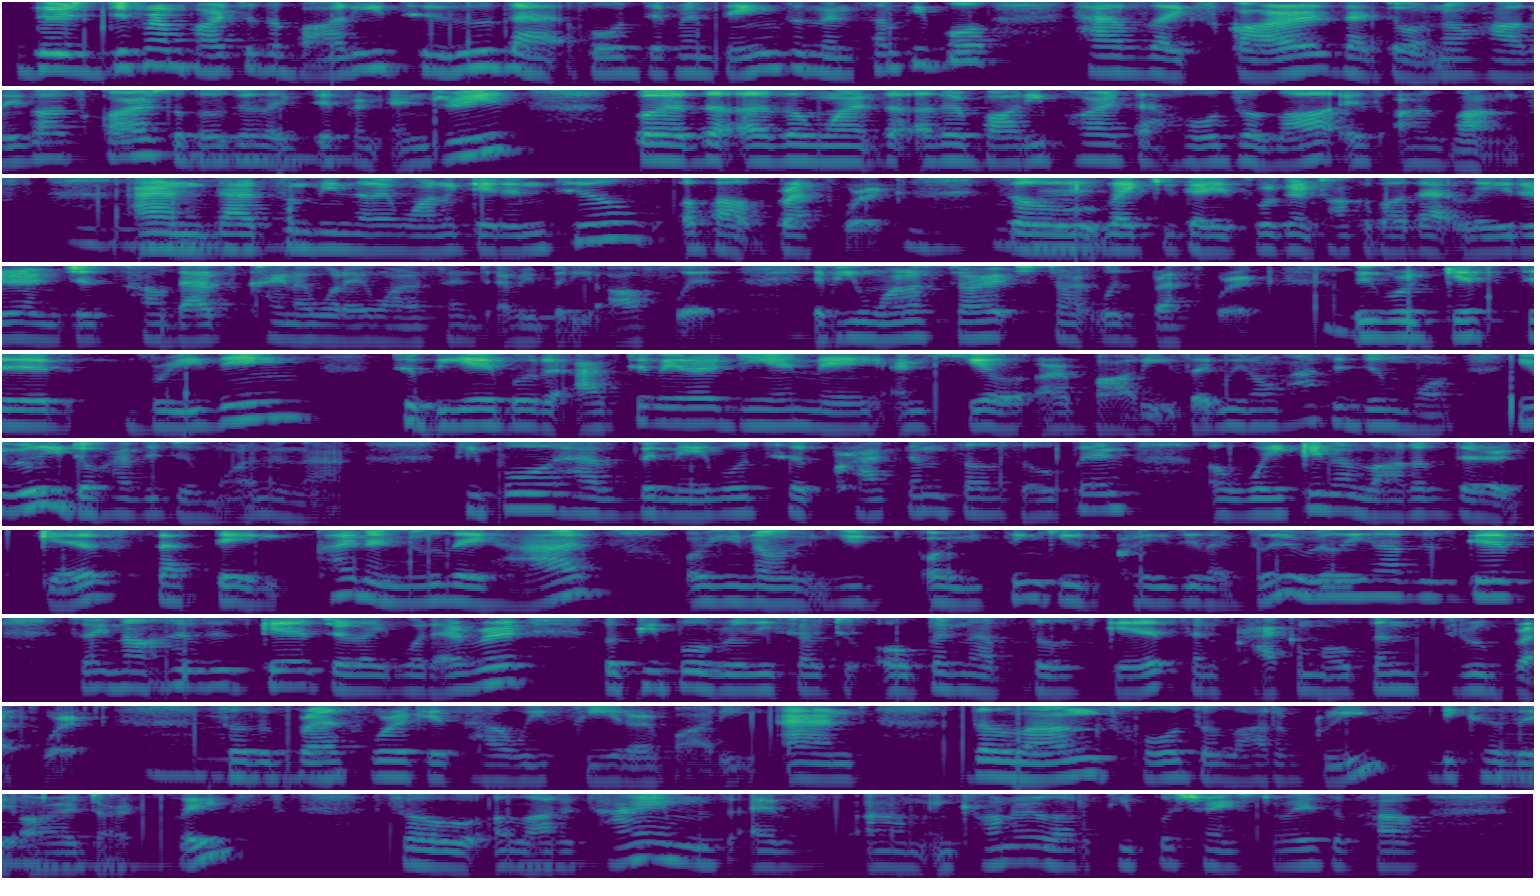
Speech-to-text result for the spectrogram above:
there's different parts of the body too that hold different things. And then some people have like scars that don't know how they got scars. So those are like different injuries. But the other one, the other body part that holds a lot is our lungs. Mm-hmm. And that's something that I want to get into about breath work. Mm-hmm. So, like you guys, we're going to talk about that later and just how that's kind of what I want to send everybody off with. If you want to start, start with breath work. We mm-hmm. were gifted breathing to be able to activate our DNA and heal our bodies. Like, we don't have to do more. You really don't have to do more than that. People have been able to crack themselves open, awaken a lot of their gifts that they kind of knew they had, or you know, you or you think you're crazy, like, do I really have this gift? Do I not have this gift, or like whatever? But people really start to open up those gifts and crack them open through breath work. So the breath mm. work is how we feed our body, and the lungs holds a lot of grief because they are a dark mm. place. So a lot of times I've um, encountered a lot of people sharing stories of how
